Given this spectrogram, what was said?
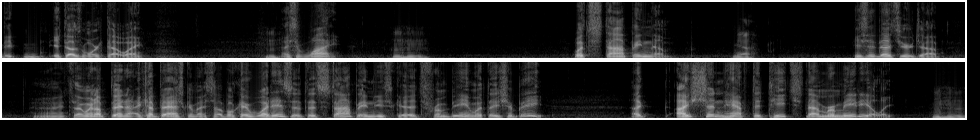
it, it doesn't work that way. Hmm. I said, why? Mm-hmm. What's stopping them? Yeah. He said, that's your job. All right. So I went up there and I kept asking myself, okay, what is it that's stopping these kids from being what they should be? Like, I shouldn't have to teach them remedially. Mm-hmm.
